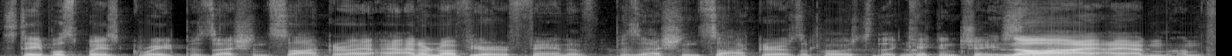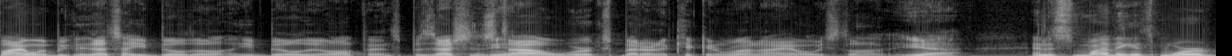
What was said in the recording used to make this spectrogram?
Staples plays great possession soccer. I, I don't know if you're a fan of possession soccer as opposed to the kick and chase. No, style. I, I I'm, I'm fine with it because that's how you build a you build an offense. Possession Yeah. style works better than kick and run. I always thought. Yeah, and it's I think it's more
